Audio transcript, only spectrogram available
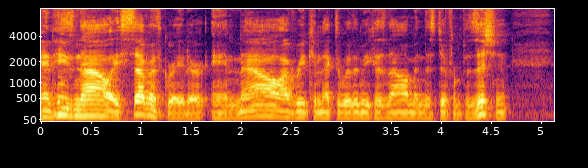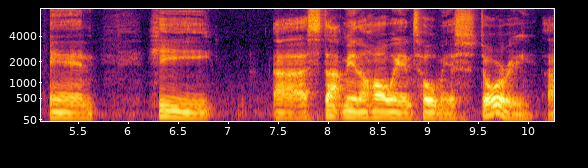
and he's now a seventh grader. And now I've reconnected with him because now I'm in this different position. And he uh, stopped me in the hallway and told me a story uh,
